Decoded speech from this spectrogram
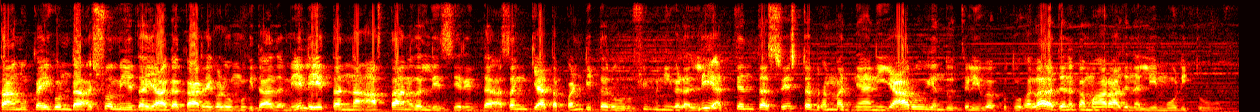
ತಾನು ಕೈಗೊಂಡ ಅಶ್ವಮೇಧ ಯಾಗ ಕಾರ್ಯಗಳು ಮುಗಿದಾದ ಮೇಲೆ ತನ್ನ ಆಸ್ಥಾನದಲ್ಲಿ ಸೇರಿದ್ದ ಅಸಂಖ್ಯಾತ ಪಂಡಿತರು, ಋಷಿಮುನಿಗಳಲ್ಲಿ ಅತ್ಯಂತ ಶ್ರೇಷ್ಠ ಬ್ರಹ್ಮಜ್ಞಾನಿ ಯಾರು ಎಂದು ತಿಳಿಯುವ ಕುತೂಹಲ ಜನಕ ಮಹಾರಾಜನಲ್ಲಿ ಮೂಡಿತು.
